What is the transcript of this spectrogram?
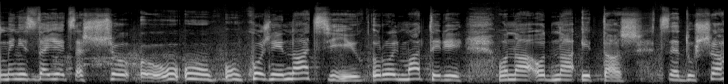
Мені здається, що у, у, у кожній нації роль матері вона одна і та ж. Це душа,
